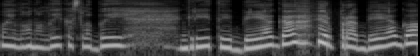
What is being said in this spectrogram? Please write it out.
O Ilono laikas labai greitai bėga ir prabėgo.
